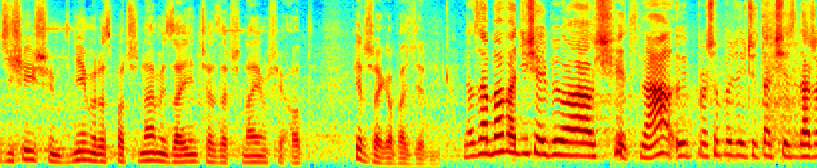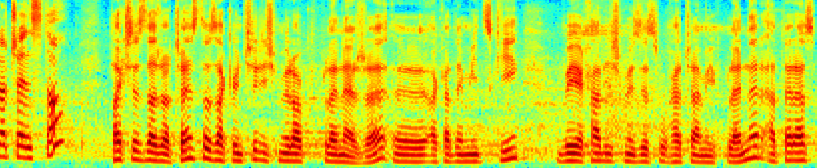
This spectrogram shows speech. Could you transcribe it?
dzisiejszym dniem rozpoczynamy zajęcia, zaczynają się od 1 października. No zabawa dzisiaj była świetna. Y, Proszę powiedzieć, czy tak się zdarza często? Tak się zdarza często. Zakończyliśmy rok w plenerze y, akademicki. Wyjechaliśmy ze słuchaczami w plener, a teraz y,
